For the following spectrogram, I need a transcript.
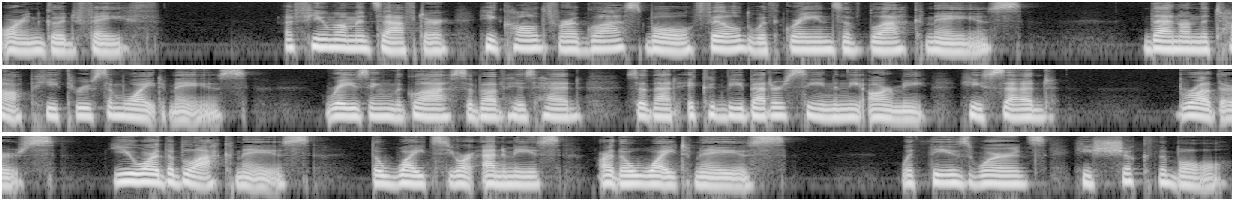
or in good faith. A few moments after, he called for a glass bowl filled with grains of black maize. Then on the top he threw some white maize. Raising the glass above his head so that it could be better seen in the army, he said, Brothers, you are the black maize. The whites, your enemies, are the white maize. With these words, he shook the bowl,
